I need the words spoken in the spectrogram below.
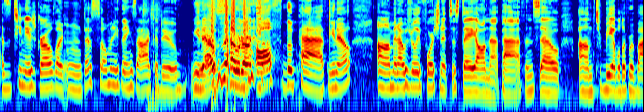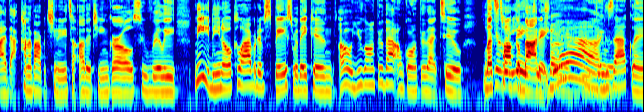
as a teenage girl. Like, mm, there's so many things that I could do, you know, that are off the path, you know. Um, and I was really fortunate to stay on that path, and so um, to be able to provide that kind of opportunity to other teen girls who really need, you know, a collaborative space where they can, oh, you going through that? I'm going through that too. Let's talk about it. Yeah, do it. exactly.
